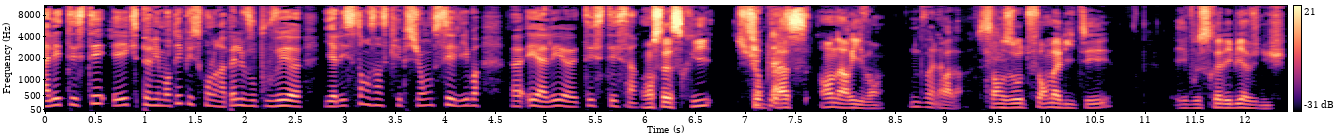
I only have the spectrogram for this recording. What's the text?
aller tester et expérimenter puisqu'on le rappelle, vous pouvez euh, y aller sans inscription, c'est libre euh, et aller tester ça. On s'inscrit sur, place. en arrivant. Voilà. voilà. Sans autre formalité et vous serez les bienvenus.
